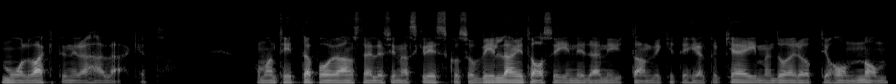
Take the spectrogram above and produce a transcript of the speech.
målvakten i det här läget om man tittar på hur han ställer sina skridskor så vill han ju ta sig in i den ytan, vilket är helt okej, okay, men då är det upp till honom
